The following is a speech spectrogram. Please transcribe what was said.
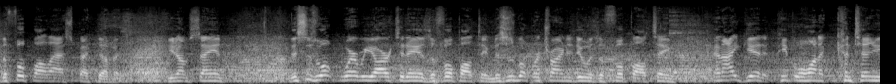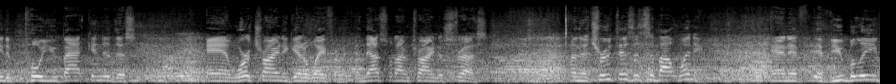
the football aspect of it. You know what I'm saying? This is what where we are today as a football team. This is what we're trying to do as a football team. And I get it. People want to continue to pull you back into this, and we're trying to get away from it. And that's what I'm trying to stress. And the truth is, it's about winning. And if, if you believe,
